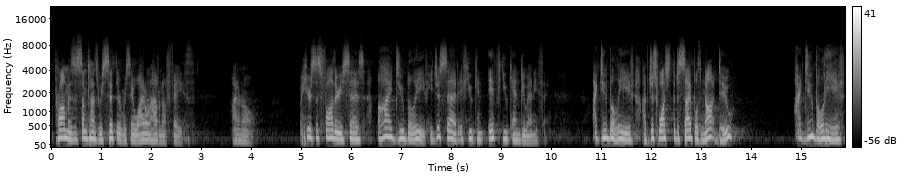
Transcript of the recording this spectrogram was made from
The problem is, sometimes we sit there and we say, Well, I don't have enough faith. I don't know. But here's this father, he says, I do believe. He just said, if you can, if you can do anything. I do believe. I've just watched the disciples not do. I do believe.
